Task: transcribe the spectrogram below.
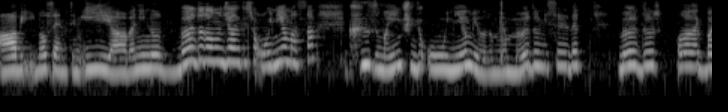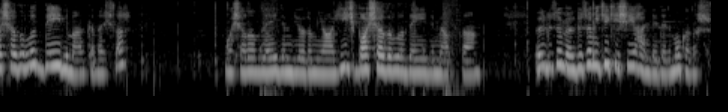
Abi Innocent'im iyi ya. Ben inno Murder olunca arkadaşlar oynayamazsam kızmayın çünkü oynayamıyorum. Ya Murder meselede Murder olarak başarılı değilim arkadaşlar. Başarılı değilim diyorum ya. Hiç başarılı değilim hatta. Öldürsem öldürsem iki kişiyi hallederim o kadar.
